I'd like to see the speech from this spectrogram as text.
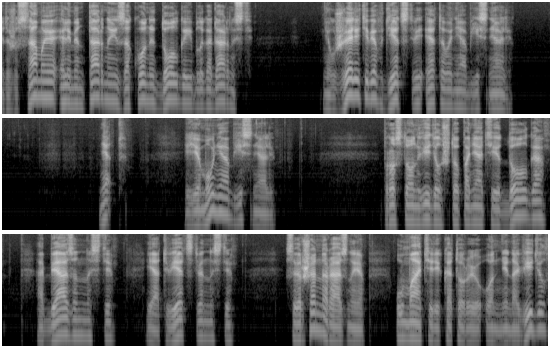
Это же самые элементарные законы долга и благодарности. Неужели тебе в детстве этого не объясняли? Нет. Ему не объясняли. Просто он видел, что понятие долга, обязанности и ответственности совершенно разные у матери, которую он ненавидел,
